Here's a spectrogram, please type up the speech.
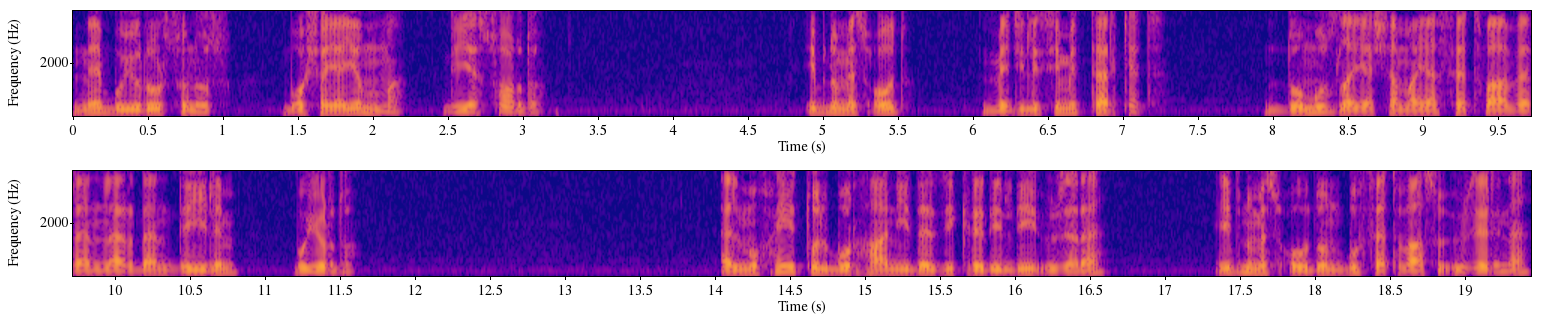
Ne buyurursunuz, boşayayım mı? diye sordu. İbn Mes'ud, meclisimi terk et. Domuzla yaşamaya fetva verenlerden değilim buyurdu. El-Muhaytul Burhani'de zikredildiği üzere, İbn Mes'ud'un bu fetvası üzerine,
